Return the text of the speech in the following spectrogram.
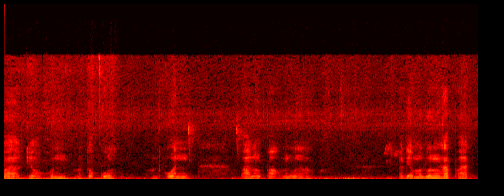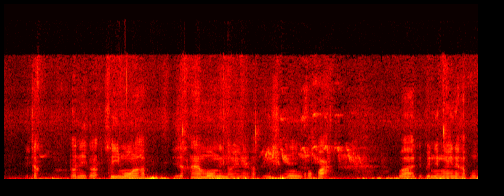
ว่าเกี่ยวคนมาตกกุ้งมันกวนปลาหรือเปล่าไม่รู้นะครับก็เดี๋ยวมาลุ้นครับว่าอีกสักตอนนี้ก็สี่โมงแล้วครับอีกสักห้าโมงหน่อยๆนะครับอีกชั่วโมงกว่าๆว่าจะเป็นยังไงนะครับผม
